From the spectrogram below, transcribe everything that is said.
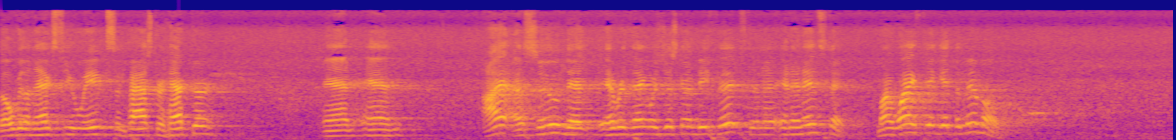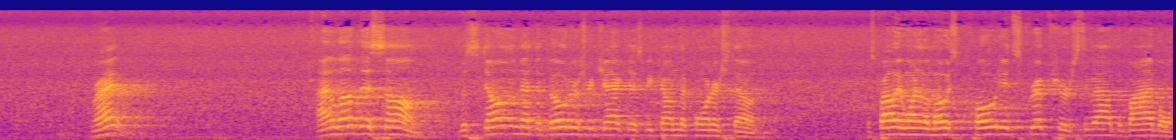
over the next few weeks and Pastor Hector. And, and I assumed that everything was just going to be fixed in, a, in an instant. My wife didn't get the memo. Right? I love this psalm. The stone that the builders reject has become the cornerstone. It's probably one of the most quoted scriptures throughout the Bible,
